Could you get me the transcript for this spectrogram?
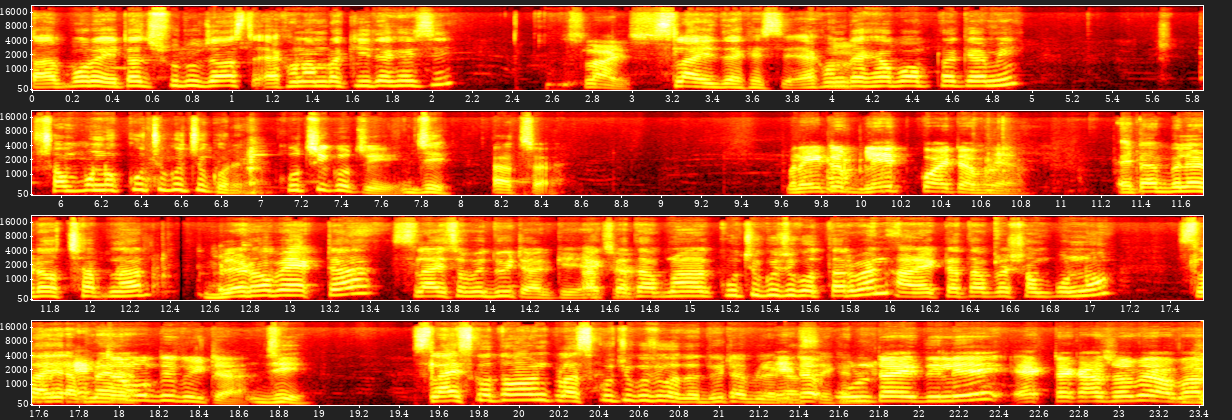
তারপরে এটা শুধু জাস্ট এখন আমরা কি দেখাইছি? স্লাইস স্লাইস দেখাইছি। এখন দেখাবো আপনাকে আমি সম্পূর্ণ কুচু কুচু করে। কুচি কুচি? জি। আচ্ছা। মানে এটা ব্লেড কয়টা ভাইয়া? এটা ব্লেড হচ্ছে আপনার ব্লেড হবে একটা স্লাইস হবে দুইটা আর কি। আচ্ছা। একটাতে আপনার কুচু কুচু করতে পারবেন আর একটাতে আপনার সম্পূর্ণ স্লাইস আপনার একটার মধ্যে দুইটা? জি। স্লাইস করতে পারবেন প্লাস কুচু কুচু করতে দুইটা ব্লেড এটা আছে এখানে। উল্টাই দিলে একটা কাজ হবে আবার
